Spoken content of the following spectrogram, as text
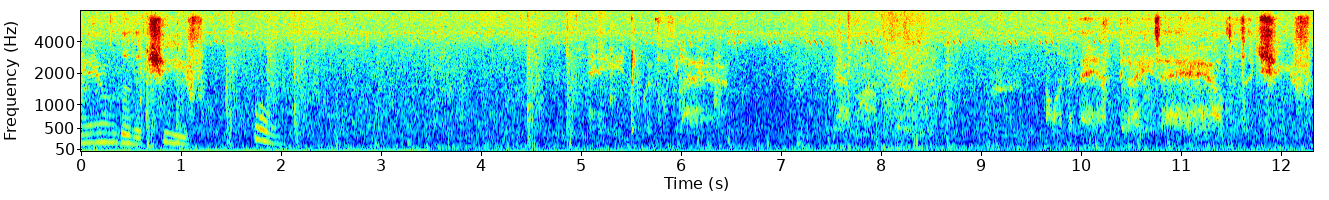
Hail to the chief. Ooh. Made with a flag. Grab on the road. And when the band plays, hail to the chief.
